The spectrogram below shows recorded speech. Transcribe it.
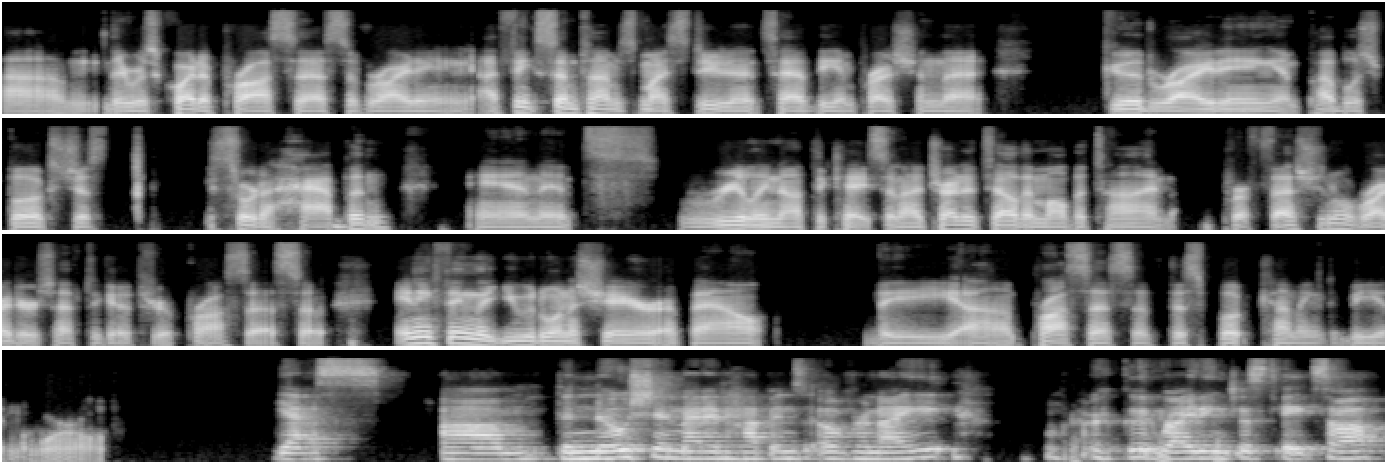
Um, there was quite a process of writing. I think sometimes my students have the impression that good writing and published books just sort of happen, and it's really not the case. And I try to tell them all the time, professional writers have to go through a process. So anything that you would want to share about the uh, process of this book coming to be in the world? yes. Um, the notion that it happens overnight or good writing just takes off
